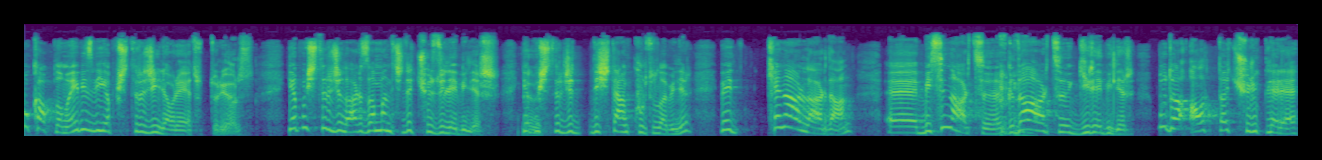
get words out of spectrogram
Bu kaplamayı biz bir yapıştırıcıyla oraya tutturuyoruz. Yapıştırıcılar zaman içinde çözülebilir. Yapıştırıcı dişten kurtulabilir ve kenarlardan e, besin artığı, gıda artığı girebilir. Bu da altta çürüklere,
